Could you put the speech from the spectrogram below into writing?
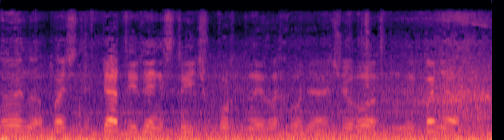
Ну, ну, бачите, п'ятий день стоїть в порт не заходить, а чого непонятно.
